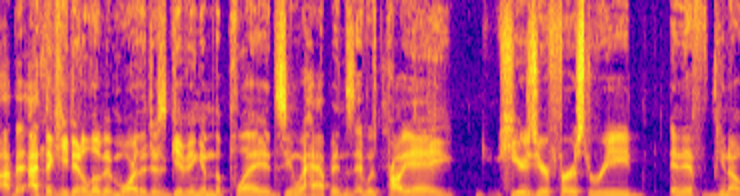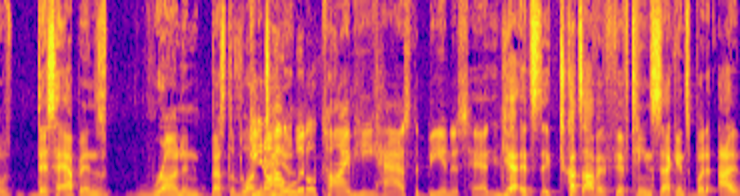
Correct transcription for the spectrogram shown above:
I, mean, I think he did a little bit more than just giving him the play and seeing what happens. It was probably a here's your first read, and if you know this happens, run and best of luck. Do you know how you. little time he has to be in his head? Yeah, it's it cuts off at 15 seconds, but I.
